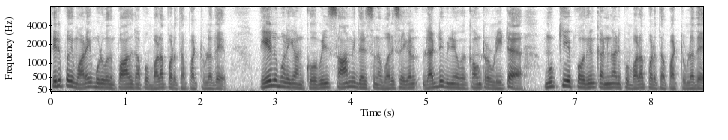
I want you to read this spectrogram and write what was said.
திருப்பதி மலை முழுவதும் பாதுகாப்பு பலப்படுத்தப்பட்டுள்ளது. ஏழுமலையான் கோவில் சாமி தரிசன வரிசைகள் லட்டு விநியோக கவுண்டர் உள்ளிட்ட முக்கிய பகுதியில் கண்காணிப்பு பலப்படுத்தப்பட்டுள்ளது.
